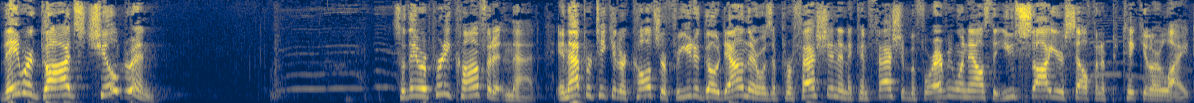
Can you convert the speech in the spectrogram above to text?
They were God's children. So they were pretty confident in that. In that particular culture, for you to go down there was a profession and a confession before everyone else that you saw yourself in a particular light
